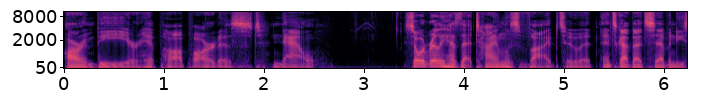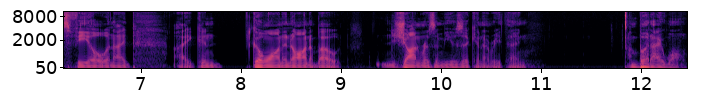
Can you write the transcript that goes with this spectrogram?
R&B or hip hop artist now. So it really has that timeless vibe to it. And it's got that 70s feel and I I can go on and on about genres of music and everything. But I won't.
